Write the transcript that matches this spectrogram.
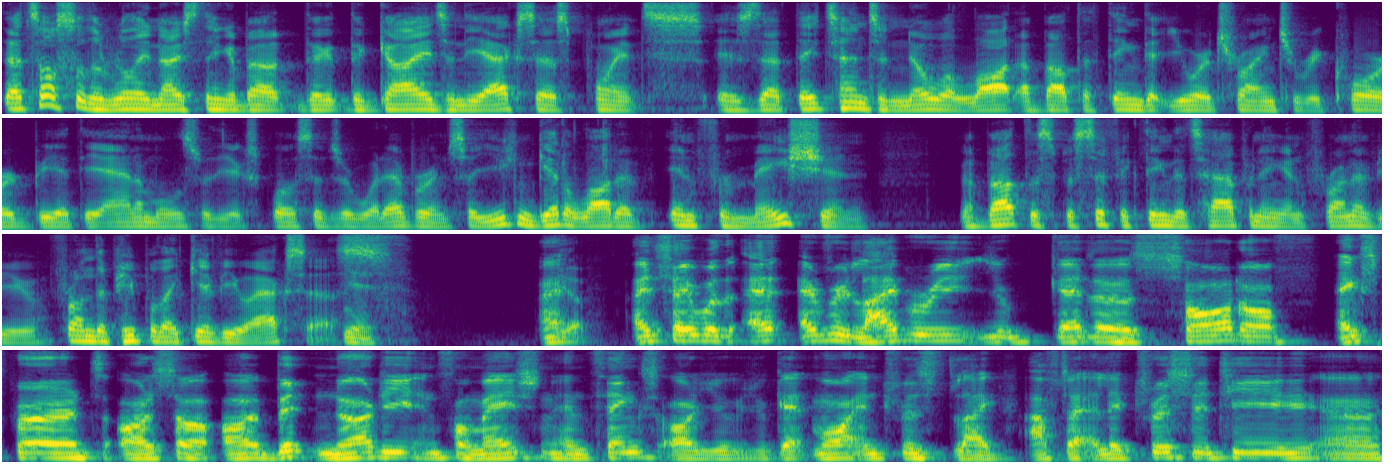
That's also the really nice thing about the, the guides and the access points is that they tend to know a lot about the thing that you are trying to record, be it the animals or the explosives or whatever. And so you can get a lot of information about the specific thing that's happening in front of you from the people that give you access. Yes. I, Yep. I'd say with every library, you get a sort of expert or so, or a bit nerdy information and things, or you, you get more interest. Like after electricity, uh,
